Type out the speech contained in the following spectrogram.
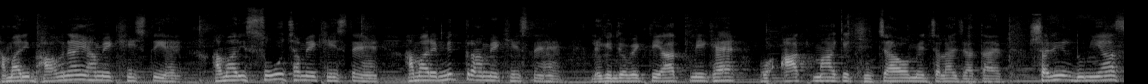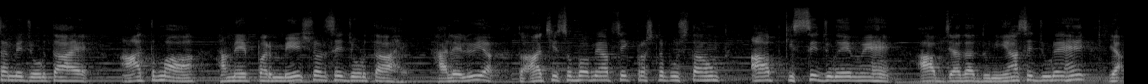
हमारी भावनाएँ हमें खींचती है, हमारी सोच हमें खींचते हैं, हमारे मित्र हमें खींचते हैं। लेकिन जो व्यक्ति आत्मिक है, वो आत्मा के खिंचाव में चला जाता है। शरीर दुनिया से हमें जोड़ता है, आत्मा हमें परमेश्वर से जोड़ता है। हाले तो आज की सुबह मैं आपसे एक प्रश्न पूछता हूँ आप किससे जुड़े हुए हैं? आप ज़्यादा दुनिया से जुड़े हैं या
